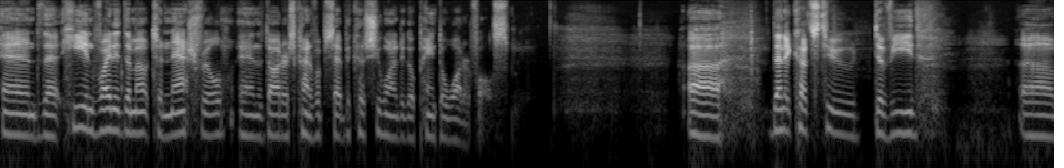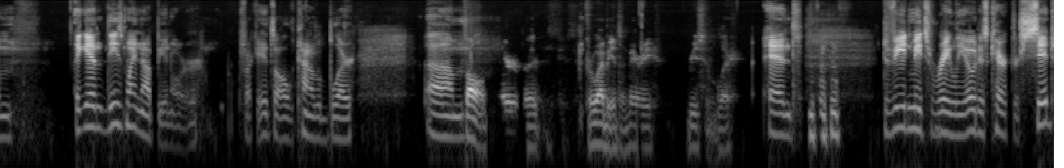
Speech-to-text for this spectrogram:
and that he invited them out to Nashville, and the daughter's kind of upset because she wanted to go paint the waterfalls. Uh, then it cuts to David. Um, again, these might not be in order. Fuck it's all kind of a blur. Um, it's all a blur, but for Webby, it's a very recent blur. And David meets Ray Liotta's character Syd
